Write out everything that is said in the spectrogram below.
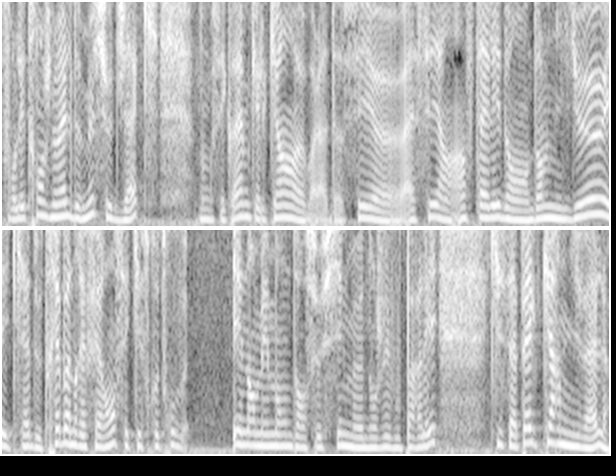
pour l'étrange Noël de Monsieur Jack. Donc c'est quand même quelqu'un euh, voilà, d'assez euh, assez installé dans, dans, le milieu et qui a de très bonnes références et qui se retrouve énormément dans ce film dont je vais vous parler, qui s'appelle Carnival.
